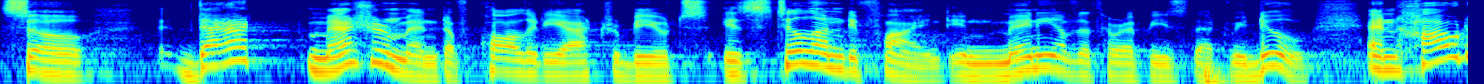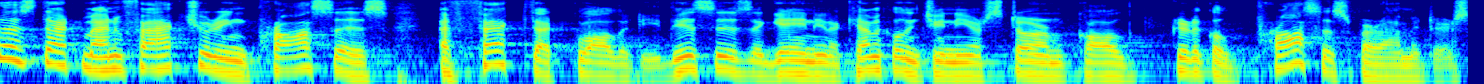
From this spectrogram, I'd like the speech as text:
So that measurement of quality attributes is still undefined in many of the therapies that we do. And how does that manufacturing process affect that quality? This is, again, in a chemical engineer's term called critical process parameters.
